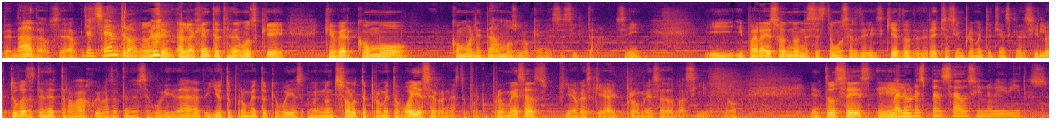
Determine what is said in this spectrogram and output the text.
de, nada, o sea... Del centro. A, la, gente, tenemos que, que, ver cómo, cómo le damos lo que necesita, ¿sí? Y, y, para eso no necesitamos ser de izquierda o de derecha, simplemente tienes que decirlo, tú vas a tener trabajo y vas a tener seguridad y yo te prometo que voy a, bueno, no solo te prometo, voy a ser honesto, porque promesas, ya ves que hay promesas vacías, ¿no? Entonces... Eh, Valores pensados y no vividos.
